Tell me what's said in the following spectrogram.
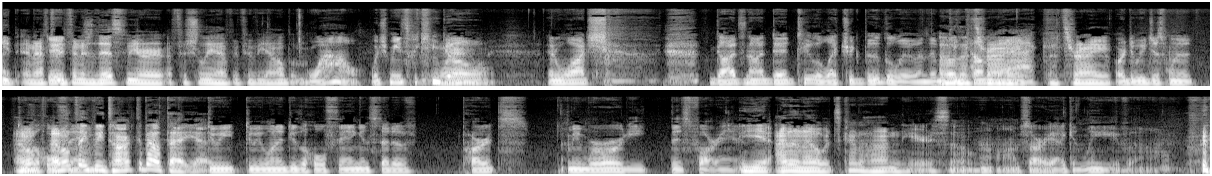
indeed. and after we finish this, we are officially halfway through the album. Wow, which means we can go and watch God's Not Dead 2 Electric Boogaloo and then we Oh, can come right. back. That's right. Or do we just want to I do the don't. I don't thing? think we talked about that yet. do we do we want to do the whole thing instead of parts? I mean, we're already this far in. Yeah, I don't know. It's kind of hot in here, so. Oh, I'm sorry, I can leave.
